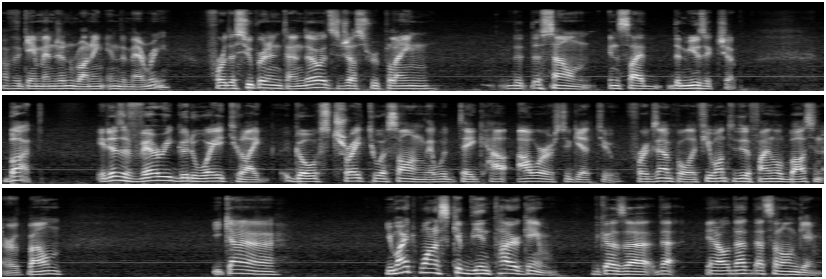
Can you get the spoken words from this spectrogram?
of the game engine running in the memory, for the Super Nintendo, it's just replaying the, the sound inside the music chip. But it is a very good way to like go straight to a song that would take ho- hours to get to. For example, if you want to do the final boss in Earthbound, you kind of you might want to skip the entire game because uh, that you know that that's a long game.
